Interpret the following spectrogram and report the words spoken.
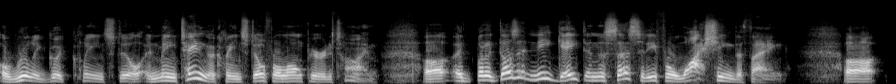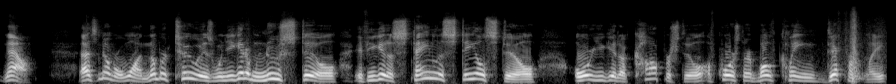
a really good clean still and maintaining a clean still for a long period of time. Uh, but it doesn't negate the necessity for washing the thing. Uh, now, that's number one. Number two is when you get a new still, if you get a stainless steel still or you get a copper still, of course they're both cleaned differently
